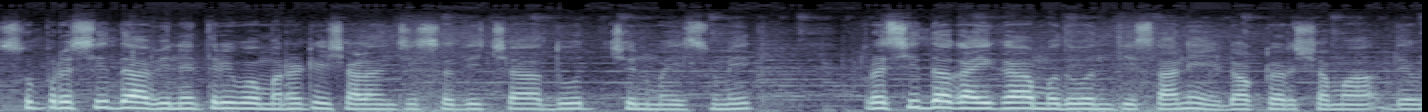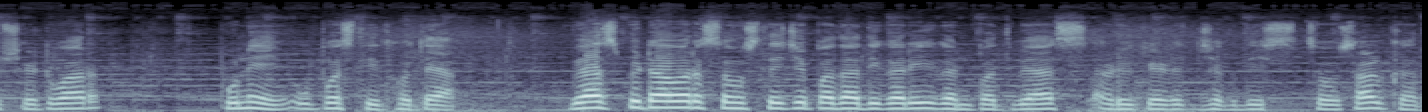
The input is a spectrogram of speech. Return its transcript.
सुप्रसिद्ध अभिनेत्री व मराठी शाळांची सदिच्छा दूत चिन्मयी सुमित प्रसिद्ध गायिका मधुवंती साने डॉक्टर शमा देवशेटवार पुणे उपस्थित होत्या. व्यासपीठावर संस्थेचे पदाधिकारी गणपत व्यास ॲडव्होकेट जगदीश चौसाळकर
